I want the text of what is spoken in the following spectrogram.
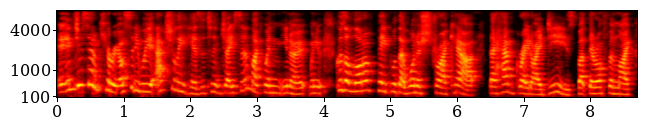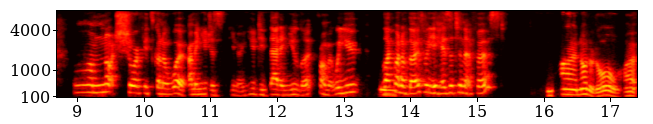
And just out of curiosity, were you actually hesitant, Jason? Like when you know when you because a lot of people that want to strike out, they have great ideas, but they're often like, "Oh, I'm not sure if it's going to work." I mean, you just you know you did that and you learnt from it. Were you like one of those? Were you hesitant at first? No, not at all. Uh,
